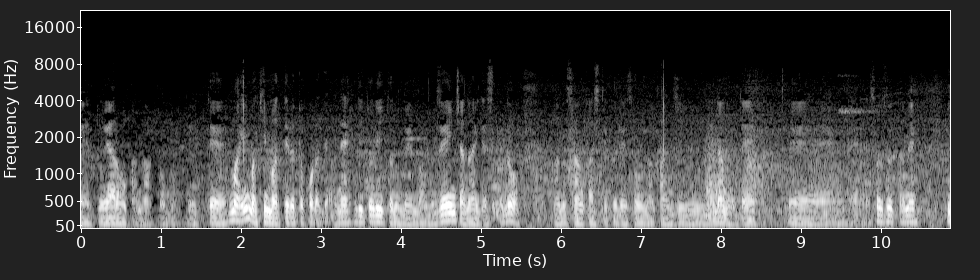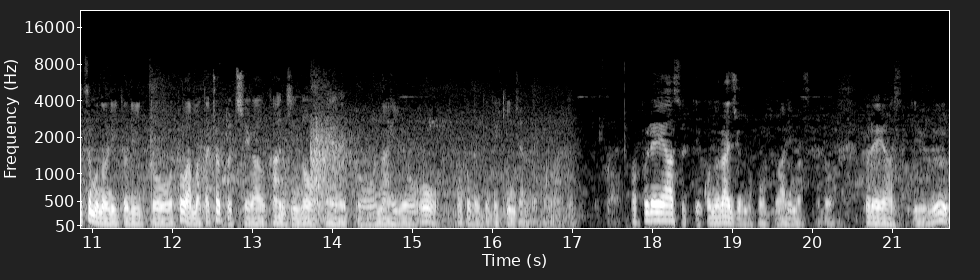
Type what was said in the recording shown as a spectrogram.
えっ、と、やろうかなと思っていて、まあ今決まってるところではね、リトリートのメンバーも全員じゃないですけど、あの、参加してくれそうな感じなので、えーそうするとね、いつものリトリートとはまたちょっと違う感じの、えっ、と、内容をお届けできるんじゃないかなと。まプレイヤースっていうこのラジオの放送ありますけど、プレイヤースっていう、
